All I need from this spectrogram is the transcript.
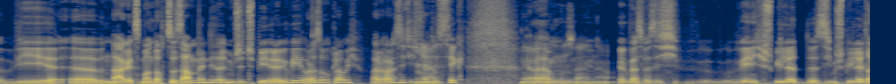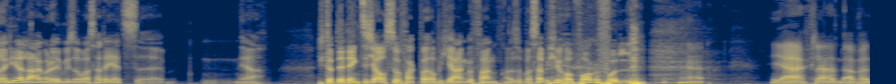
wie äh, Nagelsmann doch zusammen in diesem im Spiel irgendwie oder so, glaube ich. War, war das nicht die Ja. Statistik? Ja, kann ähm, sein, ja. Irgendwas, weiß ich, wenig Spiele, sieben Spiele, drei Niederlagen oder irgendwie sowas hat er jetzt. Äh, ja. Ich glaube, der denkt sich auch so, fuck, warum habe ich hier angefangen? Also, was habe ich hier überhaupt vorgefunden? Ja. Ja, klar, aber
